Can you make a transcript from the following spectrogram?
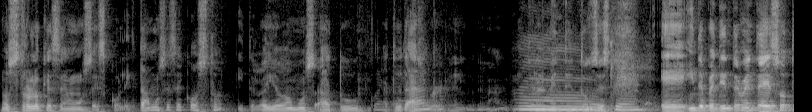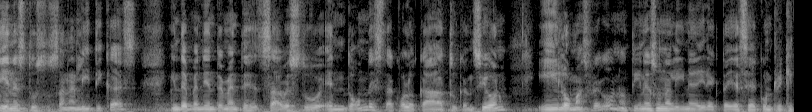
nosotros lo que hacemos es colectamos ese costo y te lo llevamos a tu, a tu dashboard. Literalmente. Mm, Entonces, eh, independientemente de eso, tienes tus, tus analíticas, independientemente sabes tú en dónde está colocada tu canción y lo más fregón, ¿no? Tienes una línea directa ya sea con Ricky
